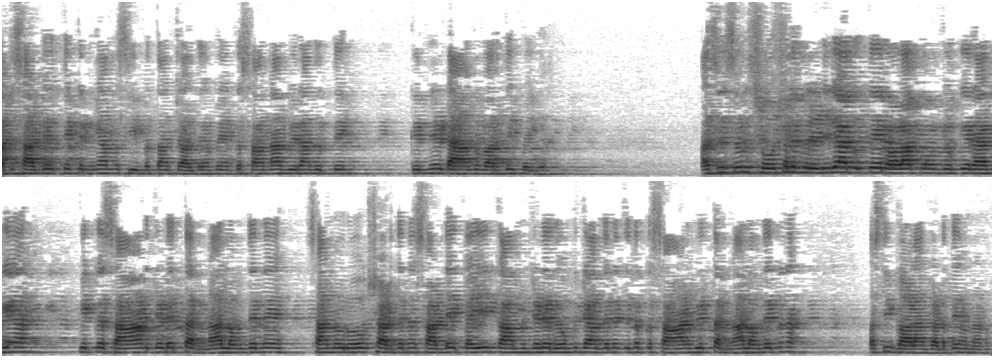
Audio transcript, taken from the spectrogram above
ਅੱਜ ਸਾਡੇ ਉੱਤੇ ਕਿੰਨੀਆਂ ਮੁਸੀਬਤਾਂ ਚੱਲਦੀਆਂ ਪਈਆਂ, ਕਿਸਾਨਾਂ ਵੀਰਾਂ ਦੇ ਉੱਤੇ ਕਿੰਨੀ ਡਾਂਗ ਵਰਦੀ ਪਈ ਆ। ਅਸੀਂ ਸਿਰਫ ਸੋਸ਼ਲ ਮੀਡੀਆ ਦੇ ਉੱਤੇ ਰੌਲਾ ਪਾਉਣ ਜੋਗੇ ਰਹਿ ਗਏ ਆ। ਕਿ ਕਿਸਾਨ ਜਿਹੜੇ ਧਰਨਾ ਲਾਉਂਦੇ ਨੇ, ਸਾਨੂੰ ਰੋਕ ਛੱਡਦੇ ਨੇ, ਸਾਡੇ ਕਈ ਕੰਮ ਜਿਹੜੇ ਰੁਕ ਜਾਂਦੇ ਨੇ, ਜਦੋਂ ਕਿਸਾਨ ਵੀ ਧਰਨਾ ਲਾਉਂਦੇ ਨੇ ਨਾ, ਅਸੀਂ ਗਾਲਾਂ ਕੱਢਦੇ ਉਹਨਾਂ ਨੂੰ।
